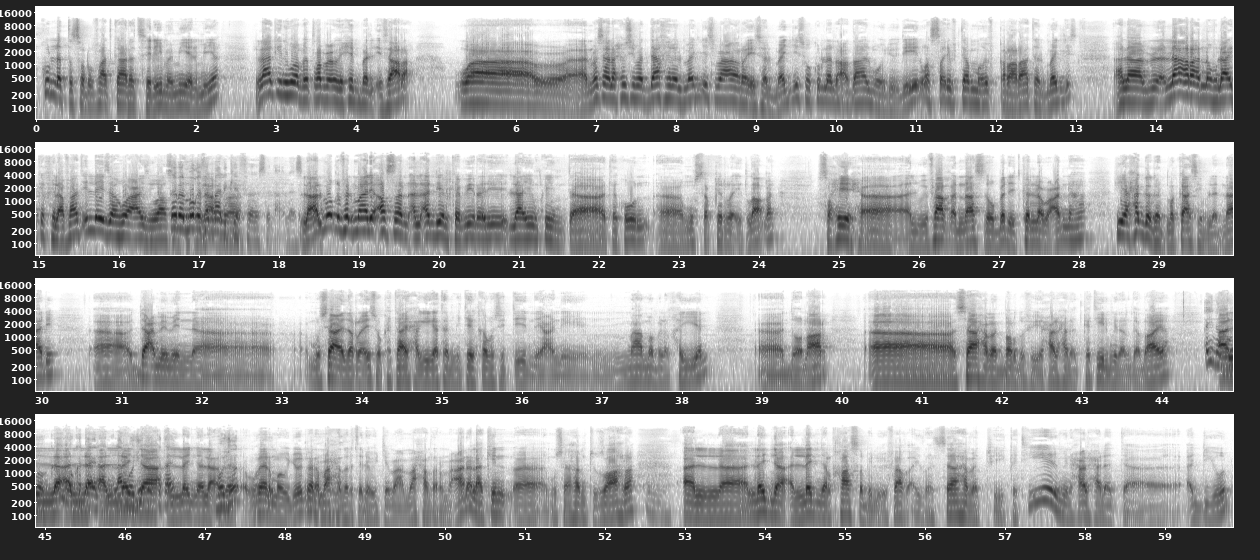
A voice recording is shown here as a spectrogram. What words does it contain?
كل التصرفات كانت سليمة 100% لكن هو بطبعه يحب الإثارة. والمسألة حسمت داخل المجلس مع رئيس المجلس وكل الأعضاء الموجودين والصرف تم وفق قرارات المجلس. أنا لا أرى أن هنالك خلافات إلا إذا هو عايز يواصل طيب الموقف المالي كيف اسد؟ لا الموقف المالي أصلا الأندية الكبيرة دي لا يمكن تكون آه، مستقرة اطلاقا. صحيح آه، الوفاق الناس لو بدأوا يتكلموا عنها هي حققت مكاسب للنادي. آه، دعم من مساعد الرئيس وكتاي حقيقة 265 يعني ما مبلغ هين دولار. ساهمت برضو في حلحلة كثير من القضايا. أين هو؟ ال- أين هو ال- كتاي الآن؟ لا موجود اللجنة الكتاي؟ اللجنة لا موجود؟ غير- موجود. أنا ما حضرت له اجتماع ما حضر معنا لكن آه، مساهمته ظاهرة. اللجنة اللجنة الخاصة بالوفاق أيضا ساهمت في كثير من حلحلة آه، الديون.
